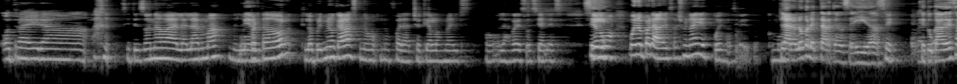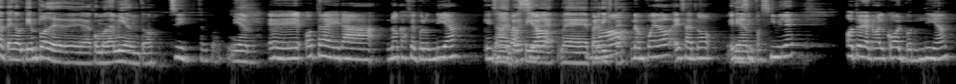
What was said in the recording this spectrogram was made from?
otra era, si te sonaba la alarma del Bien. despertador, que lo primero que hagas no, no fuera chequear los mails o las redes sociales. Sí. Como, bueno, para, desayunar y después hacer eso. Como- Claro, no conectarte enseguida. Sí. Que tu cabeza tenga un tiempo de, de acomodamiento. Sí, tal cual. Bien. Eh, otra era no café por un día, que esa No, me imposible. pareció... Me perdiste. No, no puedo, esa no, esa es imposible. Otra era no alcohol por un día.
